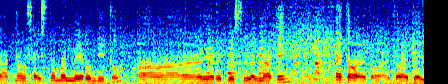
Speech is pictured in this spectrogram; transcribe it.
Lahat ng size naman meron dito. Uh, request lang natin. Ito, ito, ito idol.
